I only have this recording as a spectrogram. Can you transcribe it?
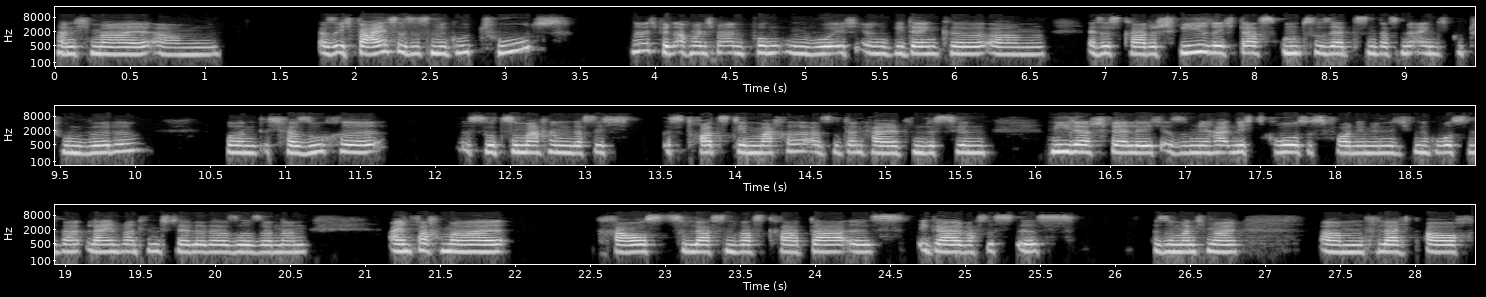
manchmal, ähm, also ich weiß, dass es mir gut tut, Ne, ich bin auch manchmal an Punkten, wo ich irgendwie denke, ähm, es ist gerade schwierig, das umzusetzen, was mir eigentlich gut tun würde. Und ich versuche es so zu machen, dass ich es trotzdem mache. Also dann halt ein bisschen niederschwellig, also mir halt nichts Großes vornehme, nicht eine große Leinwand hinstelle oder so, sondern einfach mal rauszulassen, was gerade da ist, egal was es ist. Also manchmal ähm, vielleicht auch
